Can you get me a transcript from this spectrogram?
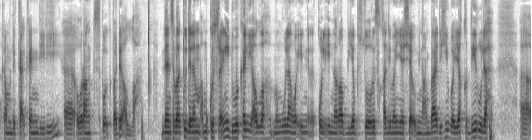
akan mendekatkan diri uh, orang tersebut kepada Allah. Dan sebab tu dalam muka surat ini dua kali Allah mengulang wa in qul inna rabbi yabsutu rizqa liman yasha'u min 'ibadihi wa yaqdiru lah. Uh,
